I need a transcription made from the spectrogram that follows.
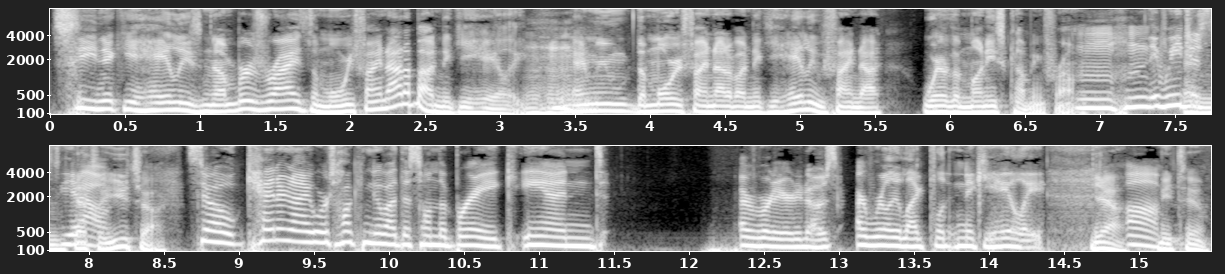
see Nikki Haley's numbers rise, the more we find out about Nikki Haley, Mm-hmm. and we, the more we find out about Nikki Haley, we find out where the money's coming from. Mm, We just And yeah. that's what you talk. So Ken and I were talking about this on the break, and everybody already knows I really liked Nikki Haley. Yeah, Um, me too.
